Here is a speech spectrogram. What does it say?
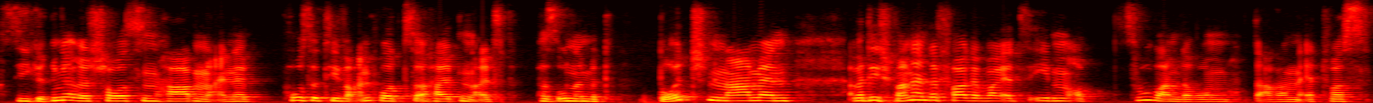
sie geringere Chancen haben, eine positive Antwort zu erhalten als Personen mit deutschen Namen. Aber die spannende Frage war jetzt eben, ob Zuwanderung daran etwas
